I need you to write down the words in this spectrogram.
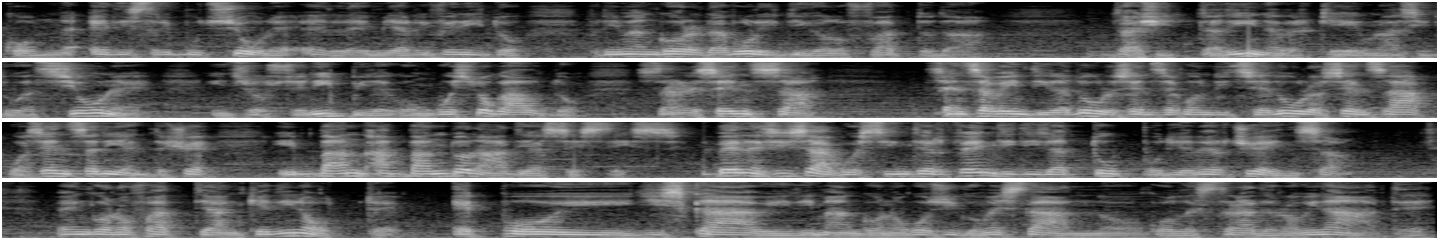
con e-distribuzione e lei mi ha riferito prima ancora da politica, l'ho fatto da, da cittadina perché è una situazione insostenibile con questo caldo, stare senza senza ventilatore, senza condizionatore, senza acqua, senza niente, cioè abbandonati a se stessi. Bene si sa, questi interventi di rattoppo di emergenza vengono fatti anche di notte e poi gli scavi rimangono così come stanno, con le strade rovinate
